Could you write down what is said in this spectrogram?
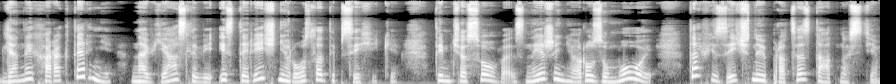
Для них характерні нав'язливі істеричні розлади психіки, тимчасове зниження розумової та фізичної працездатності.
